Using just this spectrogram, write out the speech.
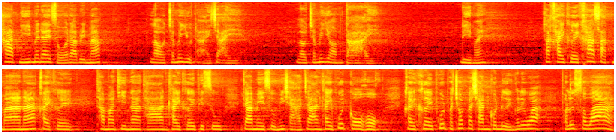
ชาตินี้ไม่ได้โสดาปริมักเราจะไม่หยุดหายใจ เราจะไม่ยอมตาย ดีไหม ถ้าใครเคยฆ่าสัตว์มานะ ใครเคย ทำอาทินาทาน ใครเคยผิดสูการมีสู่มิจฉาจารใครพูดโกหก ใครเคยพูดประชดประชันคนอื่นเขาเรียกว่าพลุสวาส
